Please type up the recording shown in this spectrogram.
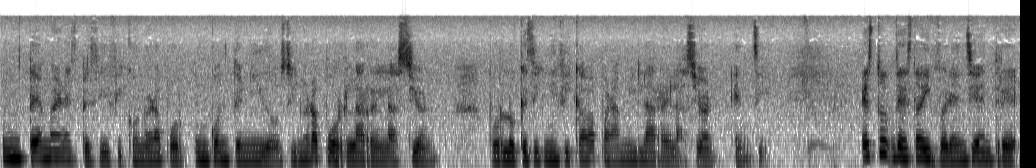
un tema en específico, no era por un contenido, sino era por la relación, por lo que significaba para mí la relación en sí. Esto de esta diferencia entre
